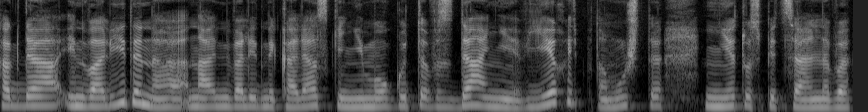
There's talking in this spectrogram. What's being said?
когда инвалиды на, на инвалидной коляске не могут в здание въехать, потому что нет специального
